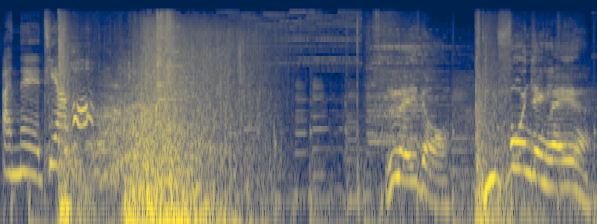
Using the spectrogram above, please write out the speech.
安尼听好。呢度唔歡迎你啊！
